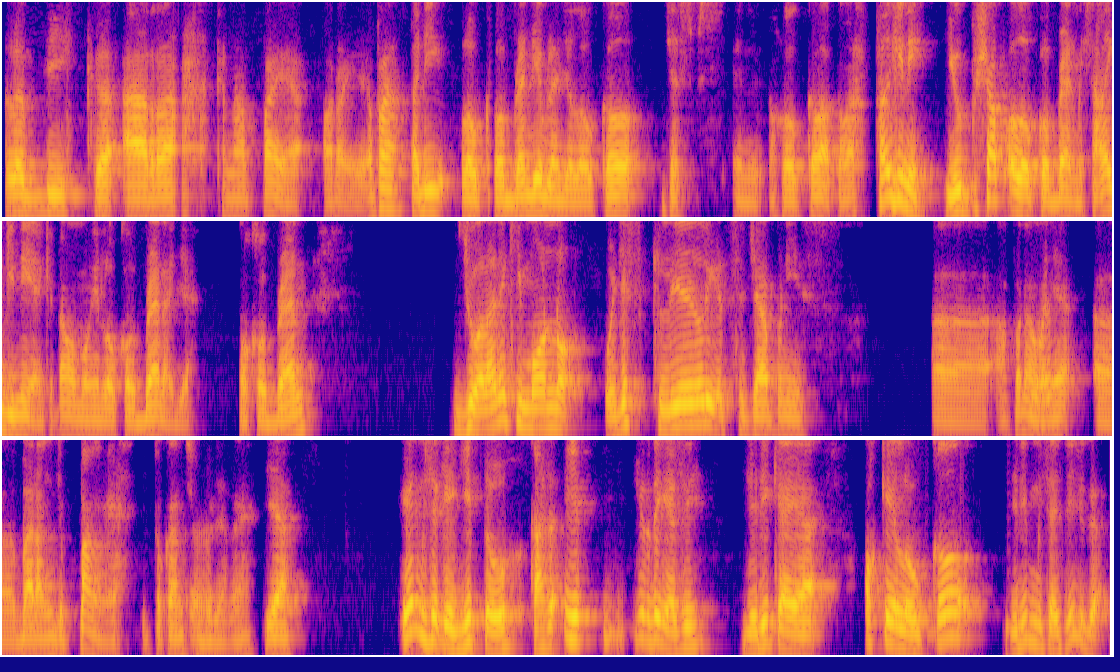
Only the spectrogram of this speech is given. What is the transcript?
lebih ke arah kenapa ya orang apa tadi local brand dia belanja local just in local atau nggak. Kalau gini you shop a local brand misalnya gini ya kita ngomongin local brand aja. Local brand jualannya kimono which is clearly it's a Japanese uh, apa namanya uh, barang Jepang ya itu kan sebenarnya. Ya kan bisa kayak gitu Kas- i- ngerti gak sih? Jadi kayak oke local jadi bisa aja juga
